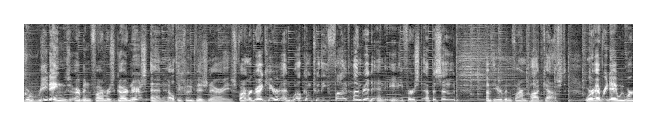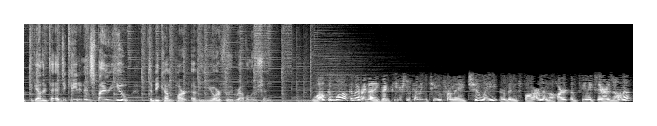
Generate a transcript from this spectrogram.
Greetings, urban farmers, gardeners, and healthy food visionaries. Farmer Greg here, and welcome to the 581st episode of the Urban Farm Podcast, where every day we work together to educate and inspire you to become part of your food revolution. Welcome, welcome, everybody. Greg Peterson coming to you from a chilly urban farm in the heart of Phoenix, Arizona.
